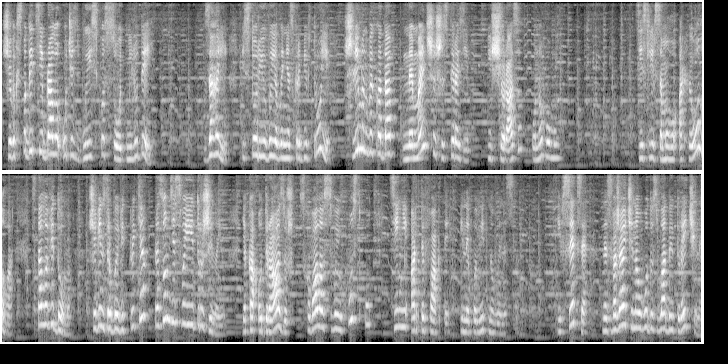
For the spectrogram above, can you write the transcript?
що в експедиції брало участь близько сотні людей. Взагалі, історію виявлення скарбів Трої Шліман викладав не менше шести разів, і щоразу по-новому. Зі слів самого археолога стало відомо, що він зробив відкриття разом зі своєю дружиною, яка одразу ж сховала в свою хустку цінні артефакти і непомітно винесла. І все це, незважаючи на угоду з владою Туреччини,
